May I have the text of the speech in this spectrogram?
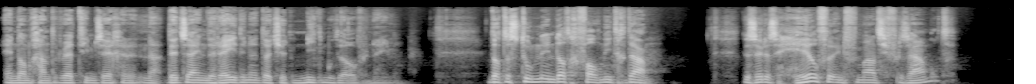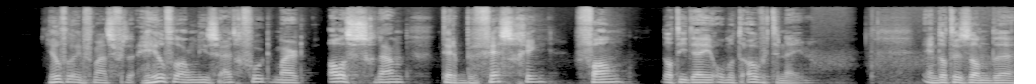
En dan gaat het red team zeggen... Nou, dit zijn de redenen dat je het niet moet overnemen. Dat is toen in dat geval niet gedaan. Dus er is heel veel informatie verzameld. Heel veel informatie. Heel veel analyses uitgevoerd. Maar alles is gedaan ter bevestiging van dat idee om het over te nemen. En dat is dan de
